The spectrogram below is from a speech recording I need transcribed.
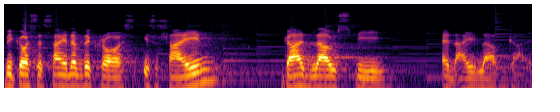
Because the sign of the cross is a sign God loves me and I love God.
